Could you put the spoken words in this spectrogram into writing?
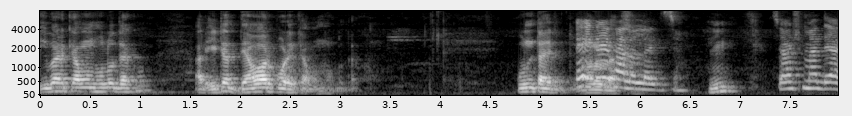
এবার কেমন হলো দেখো। আর এটা দেওয়ার পরে কেমন হলো দেখো। কোনটাই ভালো লাগছে? হুম? চশমা দেওয়া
